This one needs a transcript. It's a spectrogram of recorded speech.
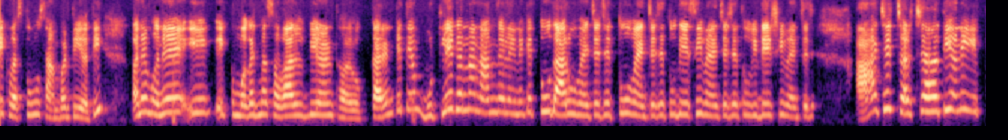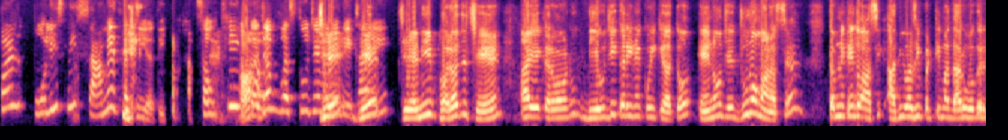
એક વસ્તુ હું સાંભળતી હતી અને મને એ એક મગજમાં સવાલ બી એમ થયો. કારણ કે ત્યાં બુટલેગરના નામને લઈને કે તું દારૂ વેચે છે તું વેચે છે તું દેશી વેચે છે તું વિદેશી વેચે છે. આ જે ચર્ચા હતી અને એ પણ પોલીસની સામે થતી હતી. સૌથી ગજબ વસ્તુ જે મને દેખાઈ જેની ફરજ છે આ એ કરવાનું દેવજી કરીને કોઈ હતો એનો જે જૂનો માણસ છે તમને કહી દો આદિવાસી પટ્ટીમાં દારૂ વગર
